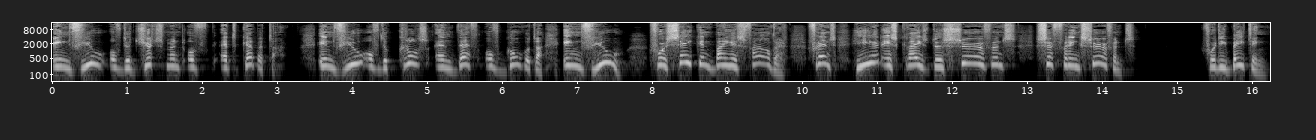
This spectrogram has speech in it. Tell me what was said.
in view of the judgment of at Gabbatha, in view of the cross and death of Golgotha, in view, forsaken by his Father. Friends, here is Christ the servant's suffering servant for debating,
